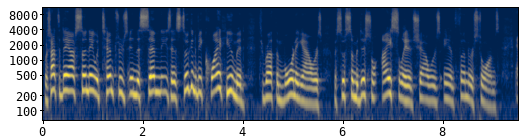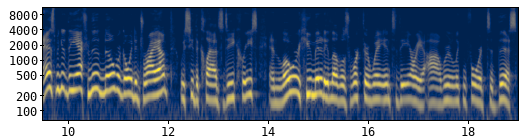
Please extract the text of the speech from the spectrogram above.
We'll start the day off Sunday with temperatures in the 70s, and it's still going to be quite humid throughout the morning hours, with still some additional isolated showers and thunderstorms. As we get to the afternoon, no, we're going to dry out. We see the clouds decrease and lower humidity levels work their way into the area. Ah, we're looking forward to this.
